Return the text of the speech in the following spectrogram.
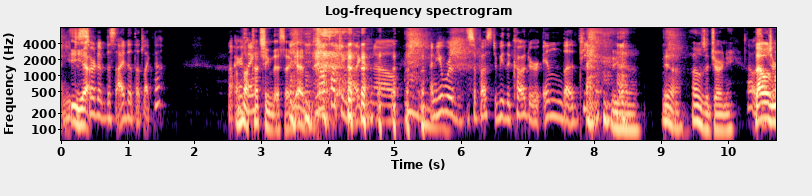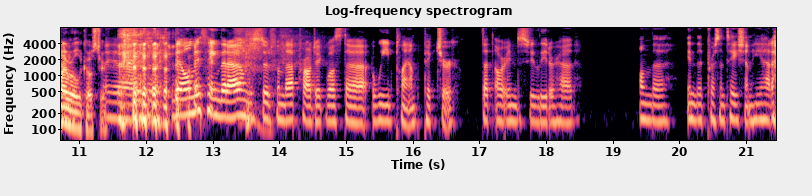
and you just Yeah. sort of decided that like, no, not I'm not thing. touching this again. not touching it. again, No. and you were supposed to be the coder in the team. yeah, yeah, that was a journey. That That was was, a my roller coaster. Yeah. the only thing that I understood from that project was the weed plant picture that our industry leader had on the in the presentation. He had a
